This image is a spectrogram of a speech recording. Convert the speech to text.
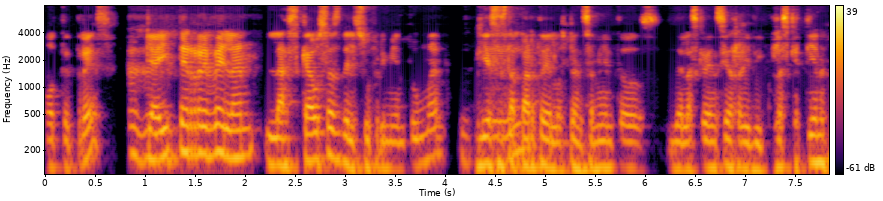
OT3, Ujú. que ahí te revelan las causas del sufrimiento humano. Y es esta parte de los pensamientos, de las creencias ridículas que tienen.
